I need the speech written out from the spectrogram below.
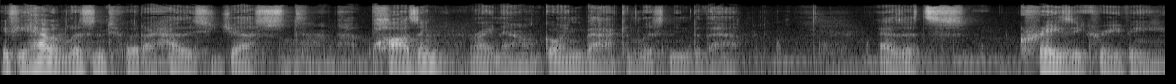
If you haven't listened to it, I highly suggest uh, pausing right now, going back and listening to that, as it's crazy creepy,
